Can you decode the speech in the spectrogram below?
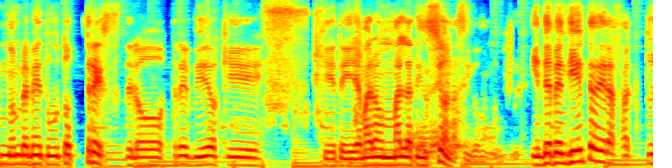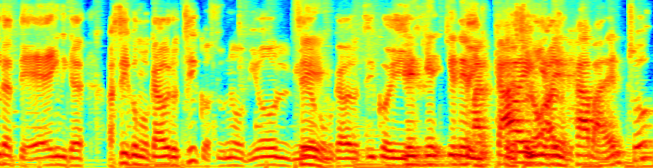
nómbrame tu top 3 de los tres videos que, que te llamaron más la atención? Así como, independiente de la factura técnica, así como cabros chicos, si uno vio el video Sí. como cabros chicos y, que, que- que te te marcaba y que te algo. dejaba adentro.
